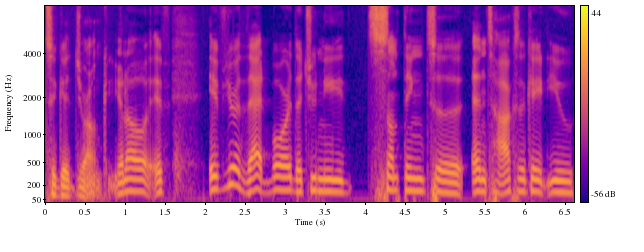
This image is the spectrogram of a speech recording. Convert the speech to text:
to get drunk. You know, if if you're that bored that you need something to intoxicate you,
